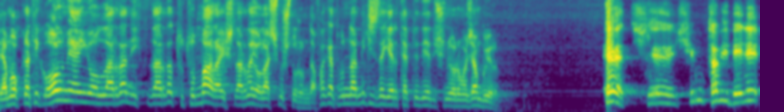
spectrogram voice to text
demokratik olmayan yollardan iktidarda tutunma arayışlarına yol açmış durumda. Fakat bunların ikisi de geri tepti diye düşünüyorum hocam buyurun. Evet, şi- şimdi tabii beni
